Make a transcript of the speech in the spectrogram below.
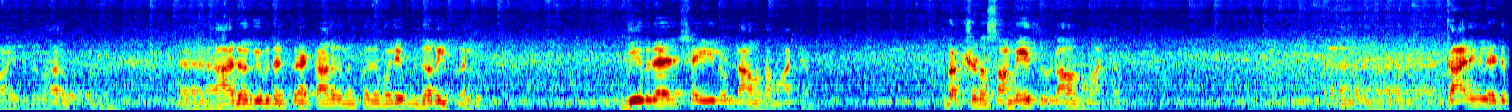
പറയുന്നുണ്ട്. ആരോഗ്യ വിദഗ്ധരായിട്ട് ആളുകൾ നമുക്കത് വലിയ മുന്നറിയിപ്പ് നൽകുന്നുണ്ട്. ജീവിതശൈലിയിലുണ്ടാകുന്ന മാറ്റം ഭക്ഷണ സമയത്തുണ്ടാകുന്ന മാറ്റം കാര്യങ്ങൾ എടു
